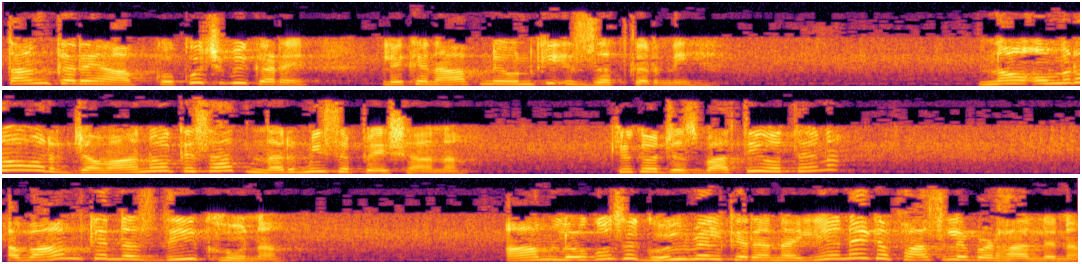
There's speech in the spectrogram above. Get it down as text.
تنگ کریں، آپ کو کچھ بھی کریں، لیکن آپ نے ان کی عزت کرنی ہے۔ نو عمروں اور جوانوں کے ساتھ نرمی سے پیش آنا، کیونکہ وہ جذباتی ہوتے ہیں نا۔ عوام کے نزدیک ہونا، عام لوگوں سے گل مل کے رہنا، یہ نہیں کہ فاصلے بڑھا لینا۔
